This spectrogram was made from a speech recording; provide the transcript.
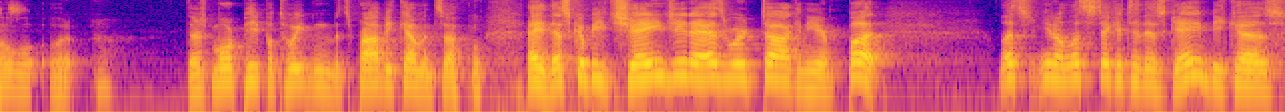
Oh, there's more people tweeting, but it's probably coming. So, hey, this could be changing as we're talking here. But let's, you know, let's stick it to this game because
